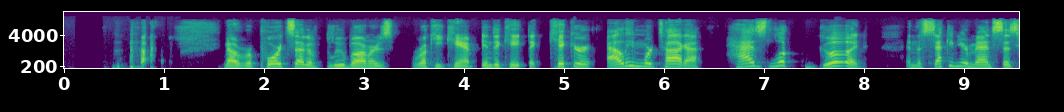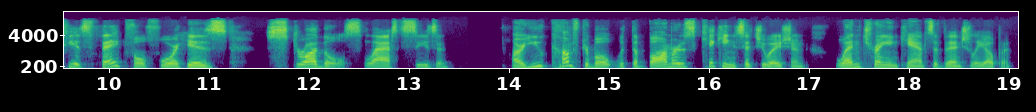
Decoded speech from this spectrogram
now, reports out of Blue Bombers rookie camp indicate that kicker Ali Mortada has looked good and the second year man says he is thankful for his struggles last season. Are you comfortable with the Bombers kicking situation when training camps eventually open?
